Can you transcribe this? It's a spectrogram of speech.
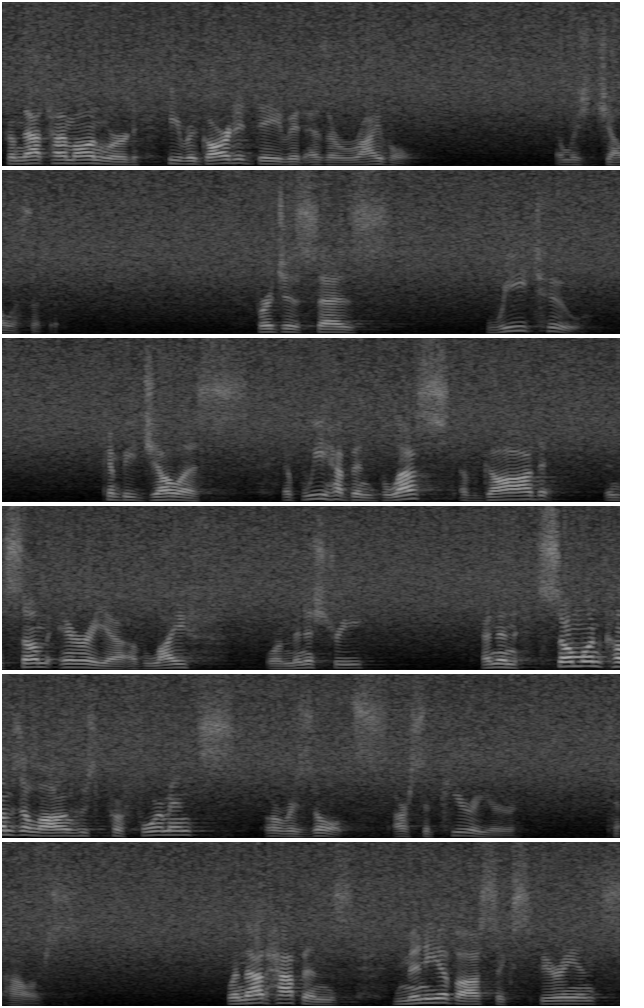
From that time onward, he regarded David as a rival and was jealous of him. Bridges says, We too can be jealous if we have been blessed of God in some area of life or ministry, and then someone comes along whose performance or results are superior to ours. When that happens, many of us experience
